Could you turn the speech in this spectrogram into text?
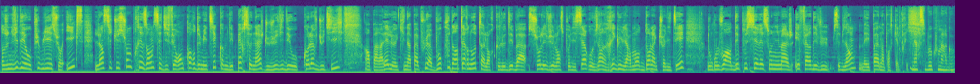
Dans une vidéo publiée sur X, l'institution présente ses différents corps de métier comme des personnages du jeu vidéo Call of Duty. Un parallèle qui n'a pas plu à beaucoup d'internautes alors que le débat sur les violences policières revient régulièrement dans l'actualité. Donc on le voit, un dépoussiérer son image et faire des vues, c'est bien, mais pas à n'importe quel prix. Merci beaucoup Margot.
